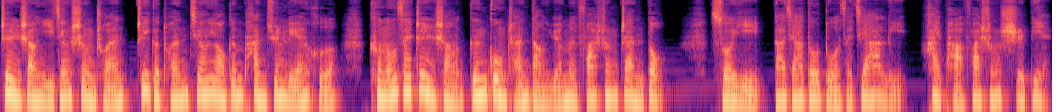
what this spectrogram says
镇上已经盛传这个团将要跟叛军联合，可能在镇上跟共产党员们发生战斗，所以大家都躲在家里，害怕发生事变。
